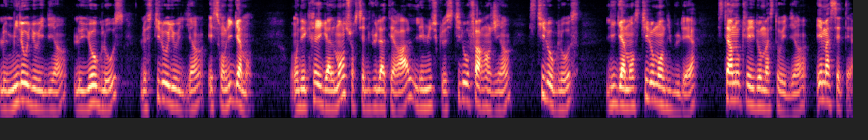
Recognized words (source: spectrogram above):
le mylohyoïdien, le yoglos, le stylohyoïdien et son ligament. On décrit également sur cette vue latérale les muscles stylopharyngiens, stylogloss, ligaments stylomandibulaires, sternocléidomastoïdien et masséter.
